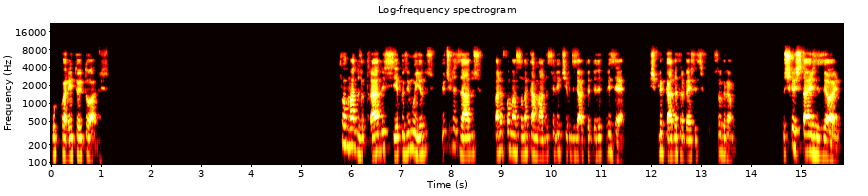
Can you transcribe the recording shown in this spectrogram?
por 48 horas. Formados filtrados, secos e moídos e utilizados para a formação da camada seletiva de zeólita DD3R, explicada através desse fluxograma. Os cristais de zeólita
